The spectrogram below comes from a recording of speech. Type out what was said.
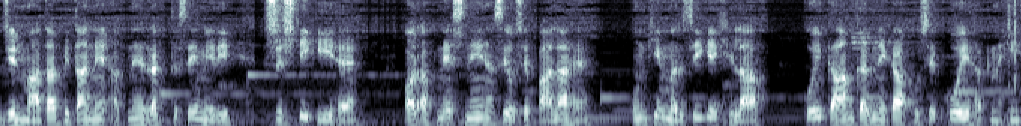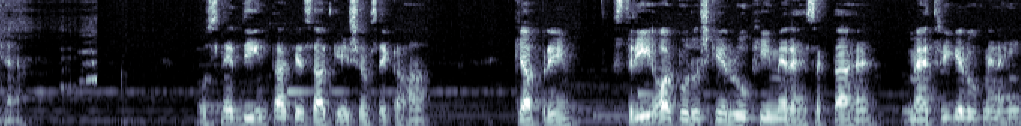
जिन माता पिता ने अपने रक्त से मेरी सृष्टि की है और अपने स्नेह से उसे पाला है, उनकी मर्ज़ी के खिलाफ कोई काम करने का उसे कोई हक नहीं है। उसने दीनता के साथ केशव से कहा, क्या प्रेम स्त्री और पुरुष के रूप ही में रह सकता है? मैत्री के रूप में नहीं?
